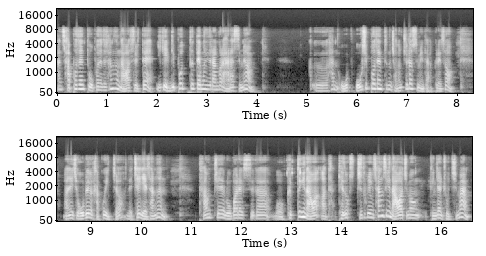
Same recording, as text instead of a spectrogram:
한 4% 5% 상승 나왔을 때 이게 리포트 때문이라는 걸 알았으면 그 한 50%는 저는 줄였습니다. 그래서 만약에 제 500을 갖고 있죠. 근데 제 예상은 다음 주에 로바렉스가 뭐 급등이 나와 아, 다- 계속 지속적인 상승이 나와주면 굉장히 좋지만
